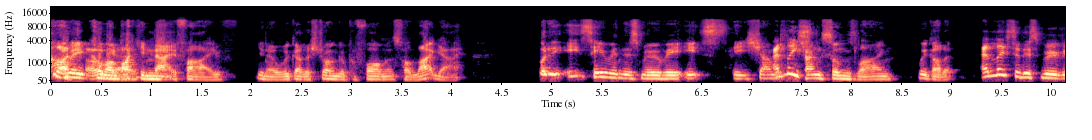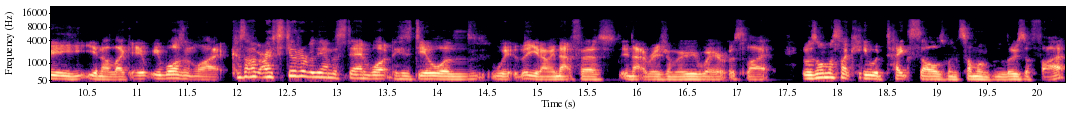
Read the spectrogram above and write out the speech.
I mean, come on, back in '95, you know, we got a stronger performance from that guy. But it, it's here in this movie. It's it's Shang, At least- Shang Tsung's line. We got it. at least in this movie, you know, like it, it wasn't like because I, I still don't really understand what his deal was with you know in that first in that original movie where it was like it was almost like he would take souls when someone would lose a fight,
